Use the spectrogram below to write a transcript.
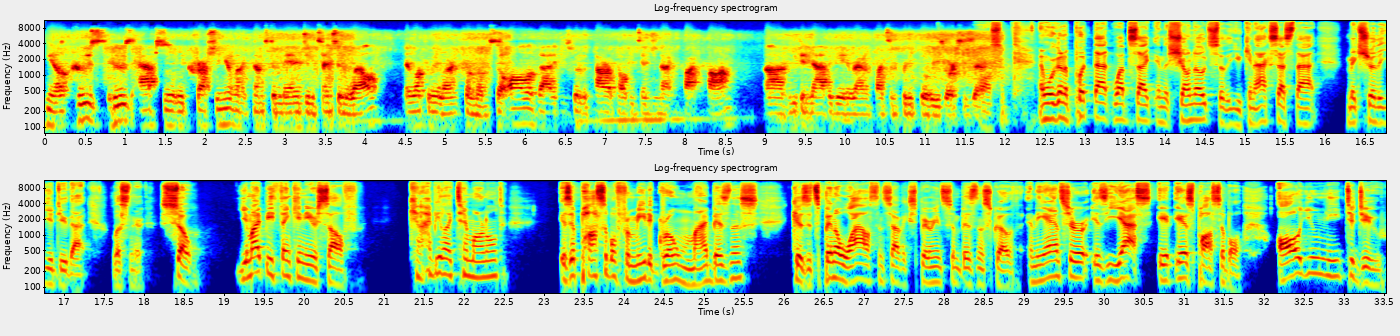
you know who's who's absolutely crushing it when it comes to managing tension well and what can we learn from them so all of that if you just go to the powerofhealthytension.com um, you can navigate around and find some pretty cool resources there awesome and we're going to put that website in the show notes so that you can access that make sure that you do that listener so you might be thinking to yourself can i be like tim arnold is it possible for me to grow my business? Because it's been a while since I've experienced some business growth. And the answer is yes, it is possible. All you need to do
